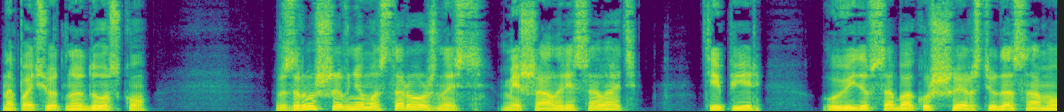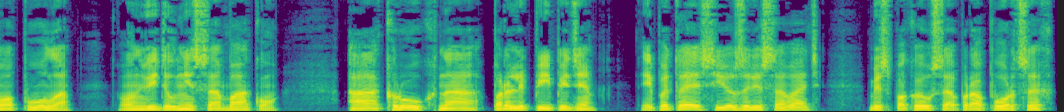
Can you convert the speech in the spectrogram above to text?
на почетную доску. Взросшая в нем осторожность мешала рисовать. Теперь Увидев собаку с шерстью до самого пола, он видел не собаку, а круг на параллелепипеде, и, пытаясь ее зарисовать, беспокоился о пропорциях,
